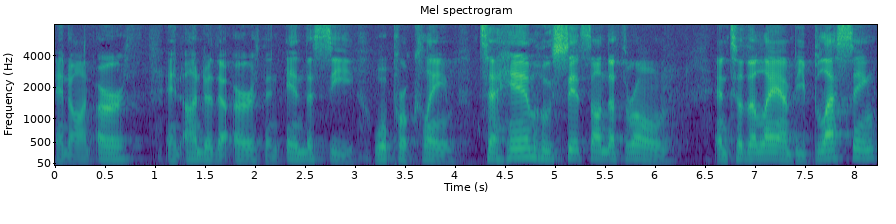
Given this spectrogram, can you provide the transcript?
and on earth and under the earth and in the sea will proclaim to him who sits on the throne and to the Lamb be blessing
